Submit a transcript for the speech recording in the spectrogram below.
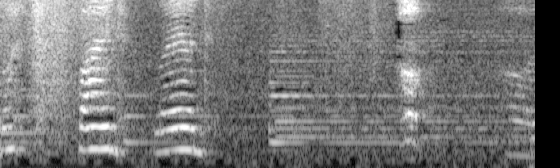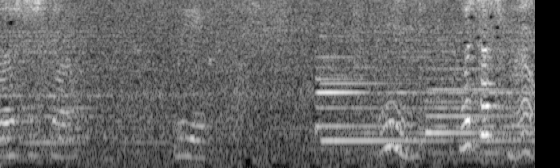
Must find land. oh, that's just a leaf. Mmm, what's the smell?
